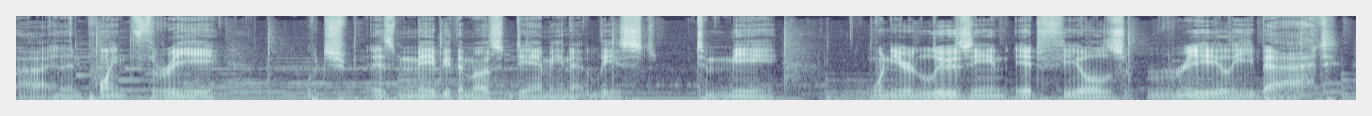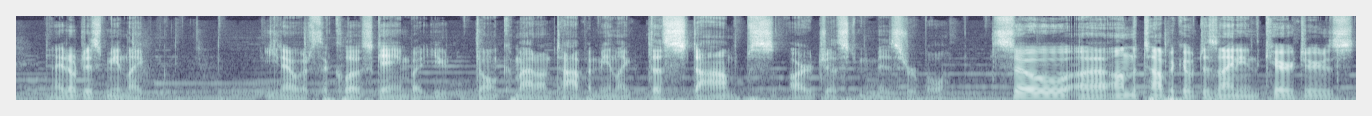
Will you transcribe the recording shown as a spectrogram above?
Uh, and then point three, which is maybe the most damning, at least to me, when you're losing, it feels really bad. And I don't just mean like, you know, it's a close game, but you don't come out on top. I mean, like, the stomps are just miserable. So, uh, on the topic of designing the characters,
